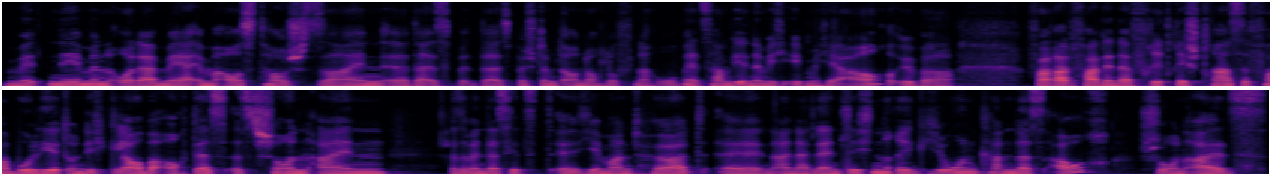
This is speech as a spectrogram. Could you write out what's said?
Mitnehmen oder mehr im Austausch sein, äh, da, ist, da ist bestimmt auch noch Luft nach oben. Jetzt haben wir nämlich eben hier auch über Fahrradfahrt in der Friedrichstraße fabuliert und ich glaube, auch das ist schon ein, also wenn das jetzt äh, jemand hört äh, in einer ländlichen Region, kann das auch schon als,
